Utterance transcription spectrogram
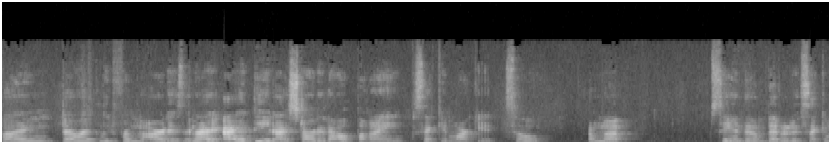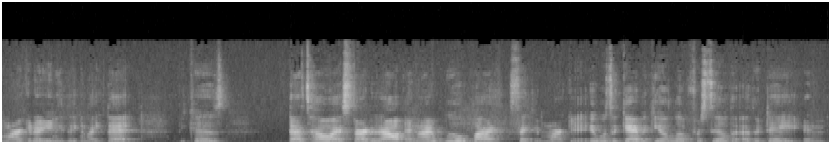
buying directly from the artist. And I, I did, I started out buying second market. So I'm not saying that I'm better than second market or anything like that because that's how I started out and I will buy second market. It was a Gabby Gale up for sale the other day and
